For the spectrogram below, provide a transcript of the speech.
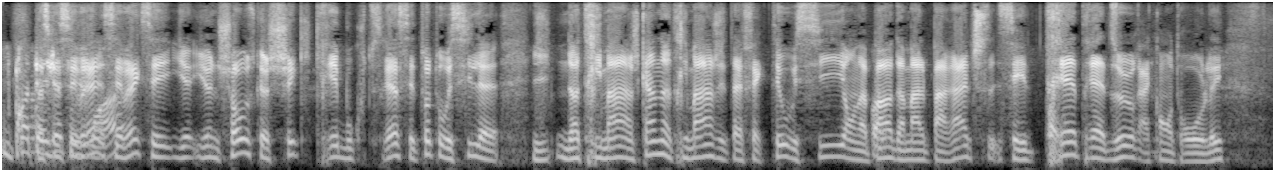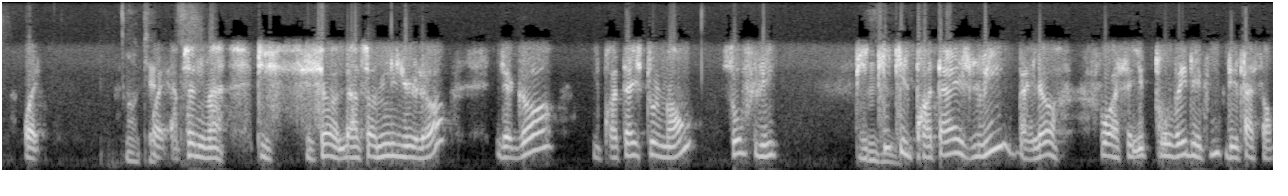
Il protégeait Parce que c'est vrai, c'est vrai que c'est il y, y a une chose que je sais qui crée beaucoup de stress, c'est tout aussi le, notre image. Quand notre image est affectée aussi, on a peur de mal paraître, c'est très très dur à contrôler. Oui. OK. Oui, absolument. Puis c'est ça, dans ce milieu-là, le gars, il protège tout le monde, sauf lui. Puis Mhm. qui qui le protège, lui, ben là, faut essayer de trouver des, des façons.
